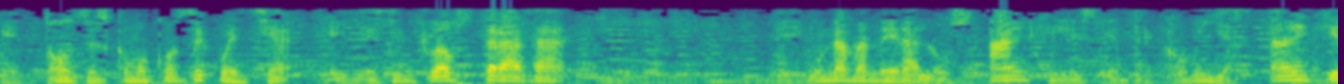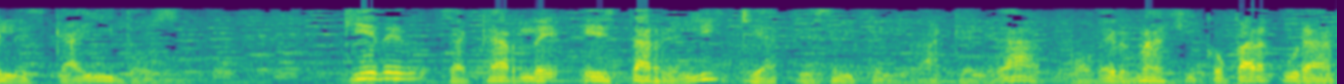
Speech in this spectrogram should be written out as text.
Entonces, como consecuencia, ella es enclaustrada y de una manera los ángeles, entre comillas, ángeles caídos, quieren sacarle esta reliquia que es el que le da, que le da poder mágico para curar.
